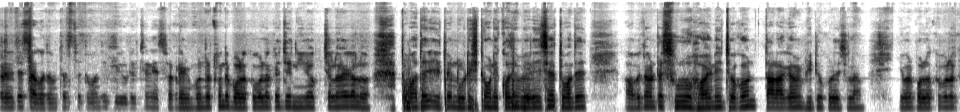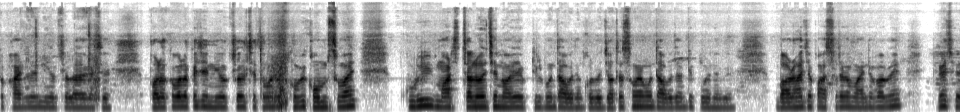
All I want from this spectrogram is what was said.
চ্যানেলতে স্বাগতম। তো হচ্ছে তোমাদের ইউটিউব চ্যানেল ইনস্টাগ্রামে বন্ধু, তোমাদের বলকে বলকে যে নিয়োগ চালু হয়ে গেল, তোমাদের এটা নোটিশটা অনেক কদিন বেরিয়েছে, তোমাদের আবেদনটা শুরু হয়নি যখন, তার আগে আমি ভিডিও করেছিলাম। এবার বলকে বলকে ফাইনালি নিয়োগ চালু হয়ে গেছে। বলকে বলকে যে নিয়োগ চলছে, তোমাদের খুবই কম সময়, কুড়ি মার্চ চালু হয়েছে, নয় এপ্রিল পর্যন্ত আবেদন করবে। যত সময়ের মধ্যে আবেদনটি করে নেবে, বারো হাজার পাঁচশো টাকা মাইনে পাবে, ঠিক আছে?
